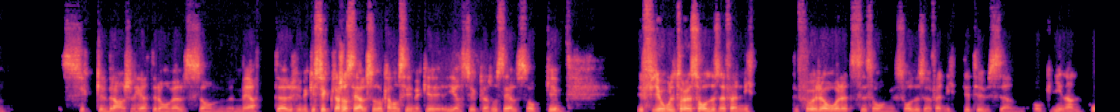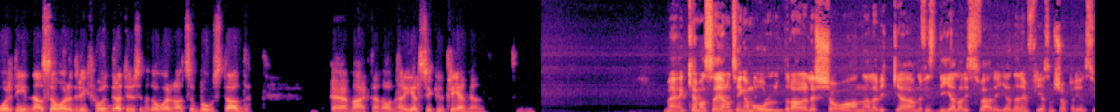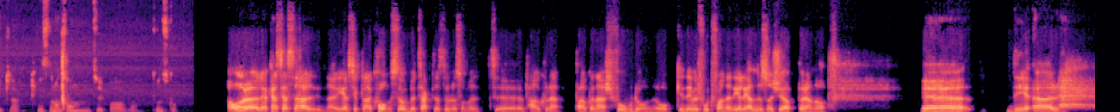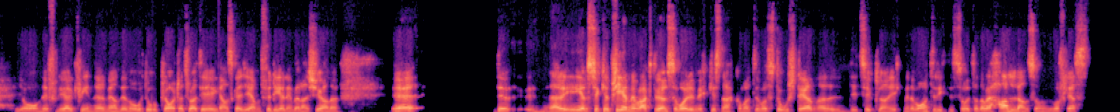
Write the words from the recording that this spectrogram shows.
cykelbranschen heter de väl som mäter hur mycket cyklar som säljs och då kan de se hur mycket elcyklar som säljs. Och i, i fjol tror jag det såldes ungefär 90, förra årets säsong såldes ungefär 90 000 och innan, året innan så var det drygt 100 000 men då var den alltså boostad eh, marknaden av den här elcykelpremien. Men kan man säga någonting om åldrar eller kön eller vilka, om det finns delar i Sverige där det är fler som köper elcyklar? Finns det någon sån typ av kunskap? Ja, eller jag kan säga så här, när elcyklarna kom så betraktades de som ett eh, pensionär, pensionärsfordon och det är väl fortfarande en del äldre som köper den. Och, eh, det är, ja om det är fler kvinnor än män, det är något oklart. Jag tror att det är ganska jämn fördelning mellan könen. Eh, det, när elcykelpremien var aktuell så var det mycket snack om att det var storstäderna dit cyklarna gick, men det var inte riktigt så, utan det var Halland som var flest,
